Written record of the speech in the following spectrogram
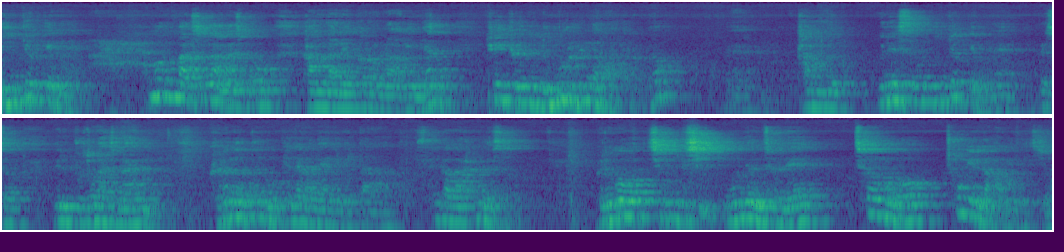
인격 때문에 아무런 말씀을 안 하시고 강단에 올라가게 되면 뒤에 교회도 눈물을 흘린다고 하더라고요. 예, 감격, 은혜 쓰는 인격 때문에 그래서 늘 부족하지만 그런 어떤 목회자가 돼야 되겠다 생각을 하면서 그리고 지금 15년 전에 처음으로 총회를 나가게 됐죠.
